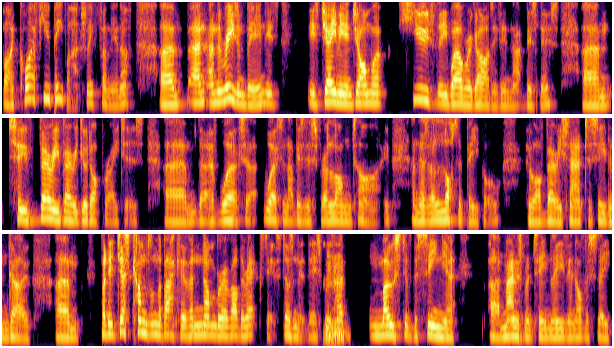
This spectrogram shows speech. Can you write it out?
by quite a few people, actually. Funnily enough, um, and and the reason being is is Jamie and John were hugely well regarded in that business. Um, two very very good operators um, that have worked worked in that business for a long time, and there's a lot of people who are very sad to see them go. Um, but it just comes on the back of a number of other exits, doesn't it? This we've mm-hmm. had most of the senior uh, management team leaving. Obviously,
